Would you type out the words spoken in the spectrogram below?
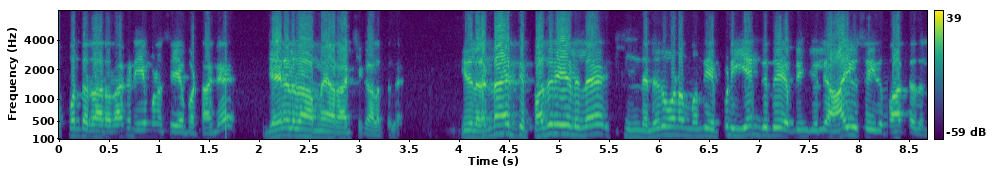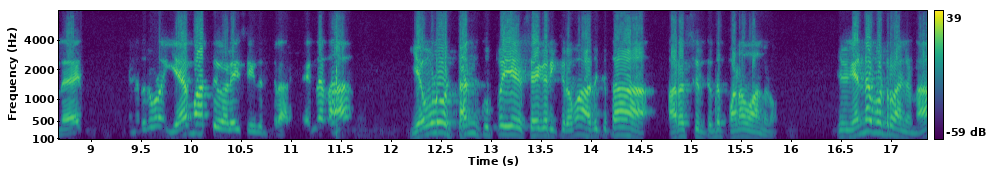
ஒப்பந்ததாரராக நியமனம் செய்யப்பட்டாங்க ஜெயலலிதா அம்மையார் ஆட்சி காலத்துல. இதுல ரெண்டாயிரத்தி பதினேழுல இந்த நிறுவனம் வந்து எப்படி இயங்குது அப்படின்னு சொல்லி ஆய்வு செய்து பார்த்ததுல இந்த நிறுவனம் ஏமாத்து வேலை செய்திருக்கிறார் என்னன்னா எவ்வளவு டன் குப்பையை சேகரிக்கிறோமோ அதுக்கு தான் அரசு பணம் வாங்கணும். இவங்க என்ன பண்றாங்கன்னா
